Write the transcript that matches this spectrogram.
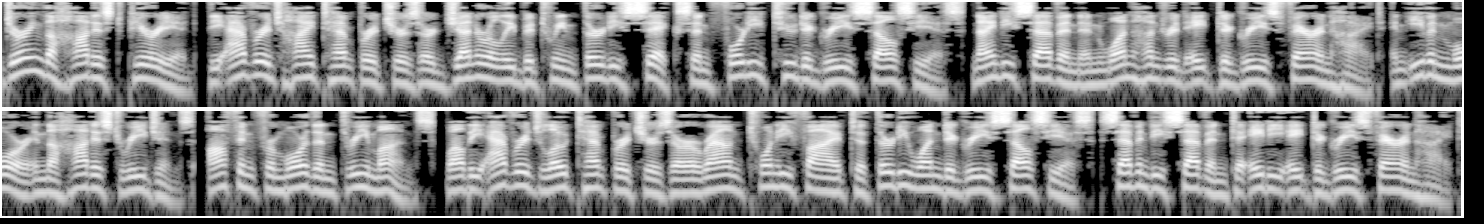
During the hottest period, the average high temperatures are generally between 36 and 42 degrees Celsius (97 and 108 degrees Fahrenheit) and even more in the hottest regions, often for more than 3 months, while the average low temperatures are around 25 to 31 degrees Celsius (77 to 88 degrees Fahrenheit).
